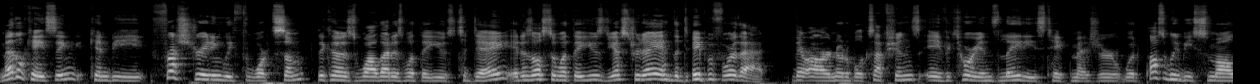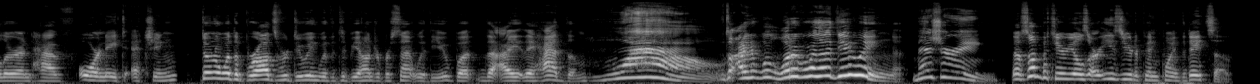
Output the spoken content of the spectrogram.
Metal casing can be frustratingly thwartsome because while that is what they use today, it is also what they used yesterday and the day before that. There are notable exceptions. A Victorian's ladies tape measure would possibly be smaller and have ornate etching. Don't know what the broads were doing with it to be 100% with you, but the, I, they had them. Wow. I, well, what were they doing? Measuring. Now, some materials are easier to pinpoint the dates of.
